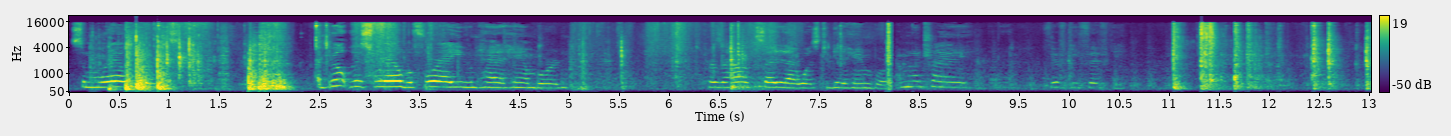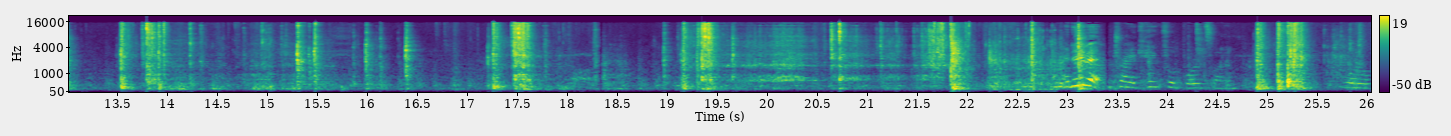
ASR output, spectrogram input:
Some rail flips built this rail before I even had a handboard. Because of how excited I was to get a handboard. I'm going to try 50-50. I did it! Try a kickflip board slide. Whoa.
